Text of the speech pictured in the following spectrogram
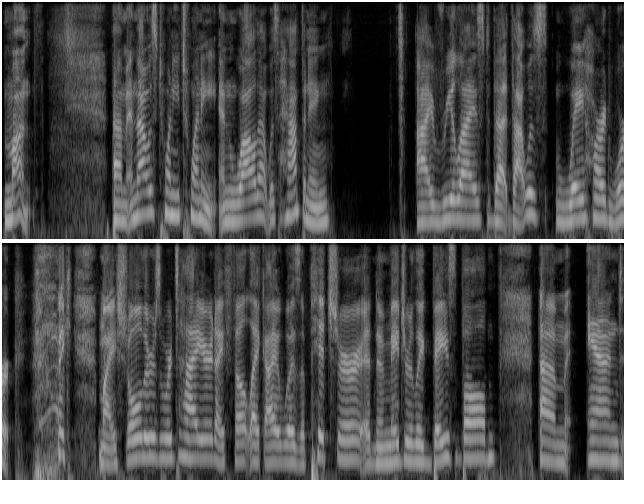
month. Um, and that was 2020. And while that was happening, I realized that that was way hard work. like my shoulders were tired. I felt like I was a pitcher in a major league baseball. Um, and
